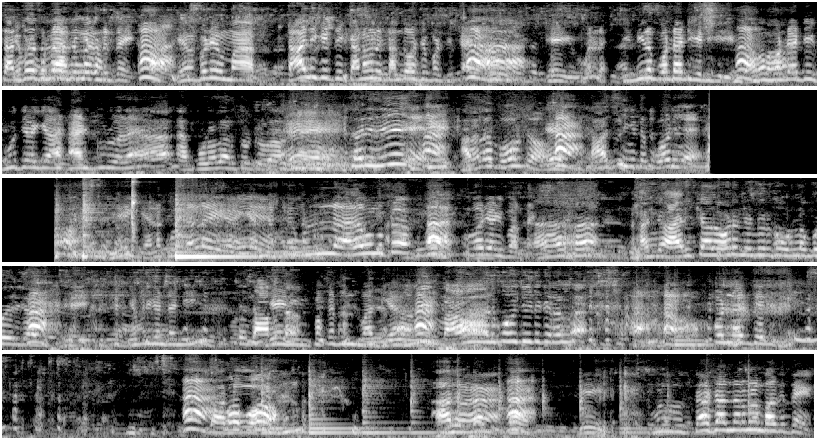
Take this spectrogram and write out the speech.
சந்தோஷமா இருந்துட்டேன். எப்படி ம- தாலி கட்டி கணவனை சந்தோஷப்படுத்திட்டேன். ஏய், உள்ள, நீதான் பொண்டாட்டி கட்டிக்கிறீ. அவன் பொண்டாட்டி கூத்தி வைக்க அனுப்பி விடுவல. புனலாம் எடுத்து விட்டுருவா. ஏய், சரி. அதெல்லாம் போகட்டும். காசிக்கிட்ட போனியே ஏய், எனக்கு மட்டும் ஓடி ஆடி பார்த்தேன். ஆஹா, அங்க அரிக்காலோட நின்று இருக்க உள்ள போயிருக்கேன் ஏய், எப்படி கண்டா நீ? பக்கத்துல இருந்து பாத்தியா? நான் அனுபவிச்சுட்டு இருக்கிறேன்ல அப்படிலாம் தெரியுது. இவ்வளவு பார்த்துட்டேன்.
